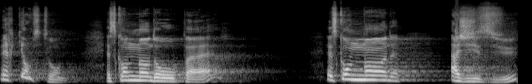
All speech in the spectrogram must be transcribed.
Vers qui on se tourne? Est-ce qu'on demande au Père? Est-ce qu'on demande à Jésus?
